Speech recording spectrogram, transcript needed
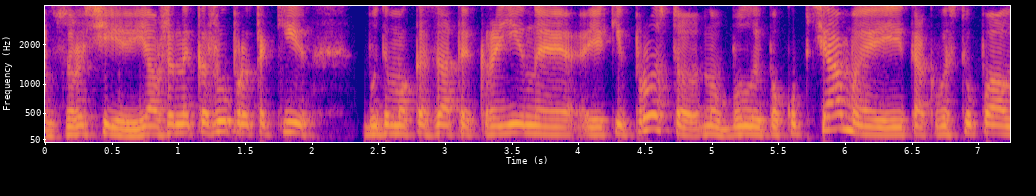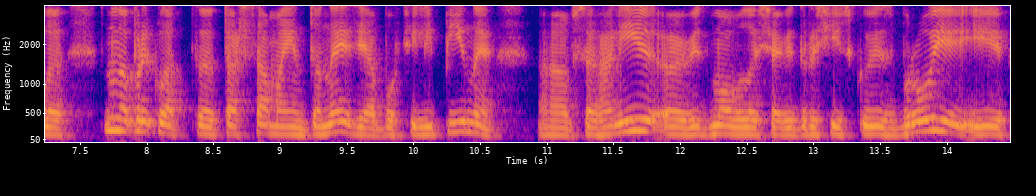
з Росією. Я вже не кажу про такі. Будемо казати, країни, які просто ну були покупцями і так виступали. Ну, наприклад, та ж сама Індонезія або Філіппіни е, взагалі е, відмовилися від російської зброї і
